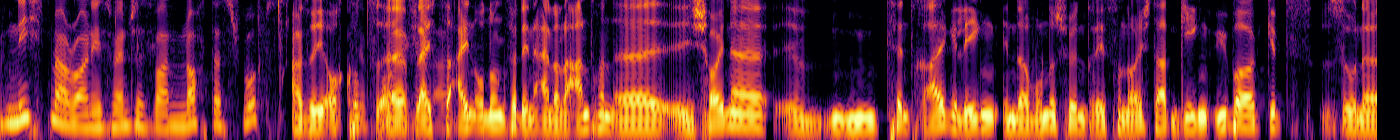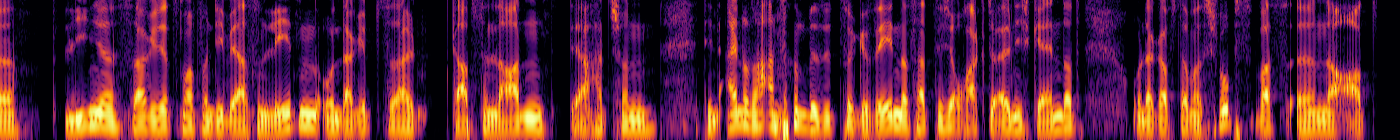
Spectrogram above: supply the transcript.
noch nicht mal Ronnie's Ranch, es war noch das Schwupps. Also hier auch kurz äh, vielleicht zur. Einordnung für den einen oder anderen. Äh, Scheune äh, zentral gelegen in der wunderschönen Dresdner Neustadt. Gegenüber gibt es so eine Linie, sage ich jetzt mal, von diversen Läden und da gibt's halt, gab es einen Laden, der hat schon den ein oder anderen Besitzer gesehen. Das hat sich auch aktuell nicht geändert. Und da gab es damals Schwupps, was äh, eine Art,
